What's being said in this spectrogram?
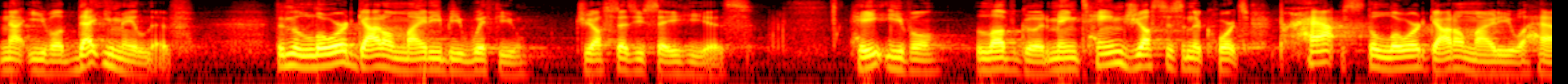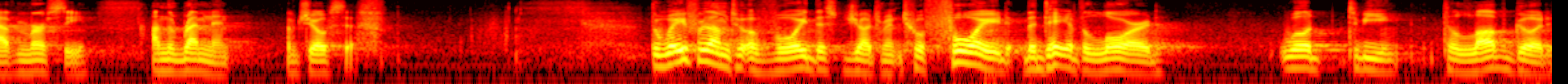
not evil, that you may live. Then the Lord God Almighty be with you, just as you say he is hate evil, love good, maintain justice in their courts, perhaps the Lord God Almighty will have mercy on the remnant of Joseph. the way for them to avoid this judgment, to avoid the day of the Lord, will to be to love good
